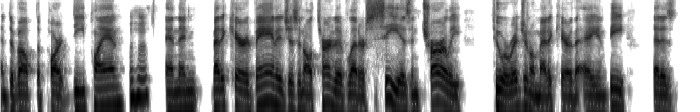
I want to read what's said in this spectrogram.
and developed the Part D plan. Mm-hmm. And then Medicare Advantage is an alternative. Letter C is in Charlie to original Medicare, the A and B. That is,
